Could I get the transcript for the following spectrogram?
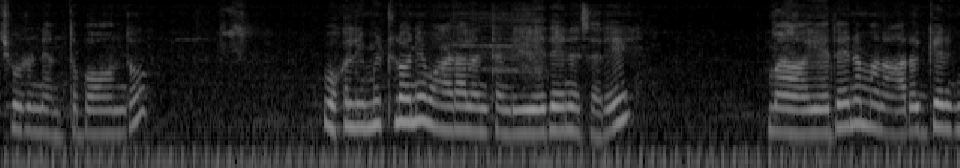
చూడండి ఎంత బాగుందో. ఒక లిమిట్లోనే వాడాలంటండి ఏదైనా సరే. మా ఏదైనా మన ఆరోగ్యానికి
